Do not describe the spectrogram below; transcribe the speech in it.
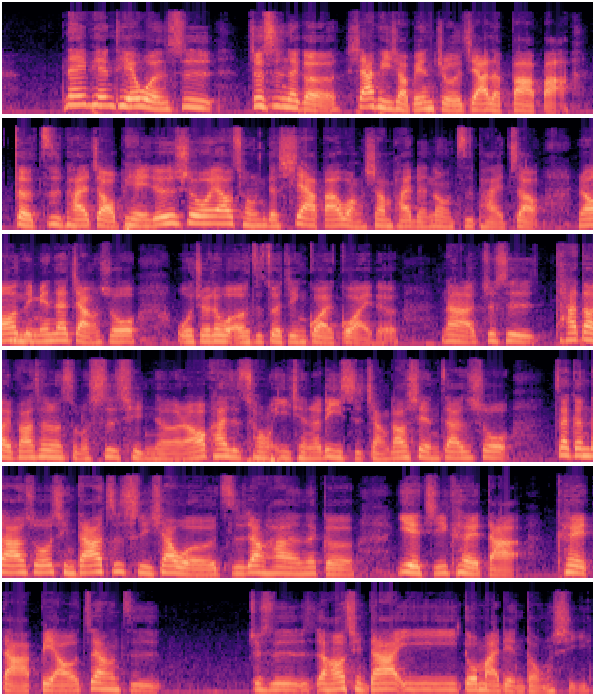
那一篇贴文是就是那个虾皮小编哲家的爸爸。的自拍照片，也就是说要从你的下巴往上拍的那种自拍照，然后里面在讲说，我觉得我儿子最近怪怪的，那就是他到底发生了什么事情呢？然后开始从以前的历史讲到现在，是说再跟大家说，请大家支持一下我儿子，让他的那个业绩可以达可以达标，这样子就是然后请大家一一多买点东西，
